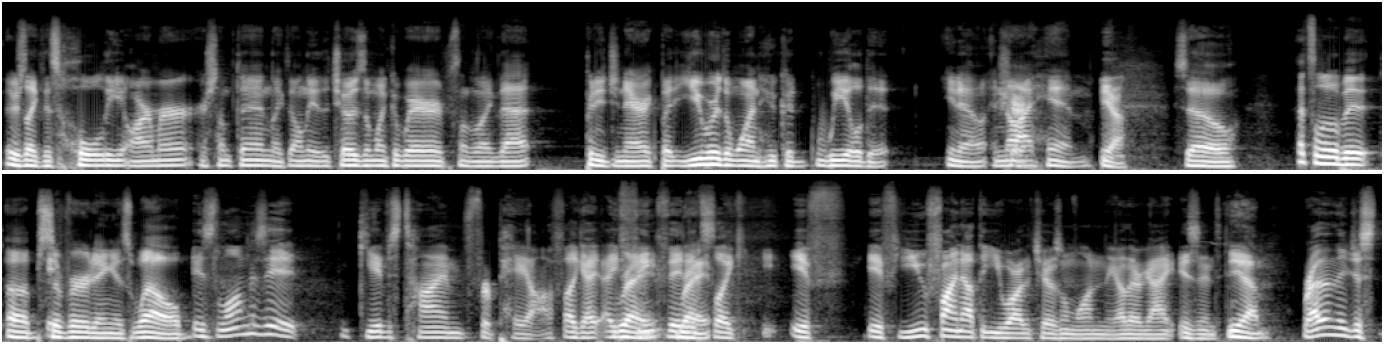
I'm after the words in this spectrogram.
there's like this holy armor or something like only the chosen one could wear something like that pretty generic but you were the one who could wield it you know and Sure. not him yeah. so that's a little bit uh, subverting as well as long as it gives time for payoff. Like I, I Right, think that right. it's like if if you find out that you are the chosen one and the other guy isn't, yeah rather than just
